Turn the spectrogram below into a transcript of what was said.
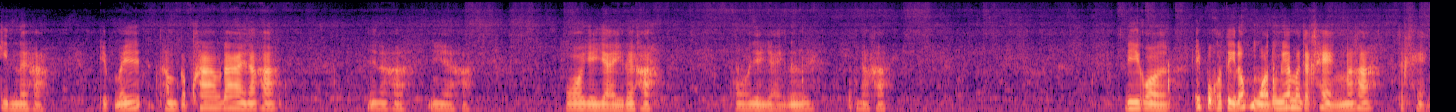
กินเลยค่ะ เก็บไว้ทำกับข้าวได้นะคะ นี่นะคะ นี่ค่ะปอใหญ่ ๆ เลยค่ะ ปอใหญ่ ๆ เลยนะคะ ดีกว่าไอ้ปกติแล้วหัวตรงเนี้ยมันจะแข็งนะคะ จะแข็ง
